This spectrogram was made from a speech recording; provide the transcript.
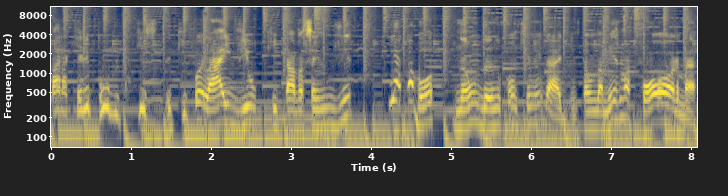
para aquele público que, que foi lá e viu que estava sendo dito e acabou não dando continuidade. Então, da mesma forma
